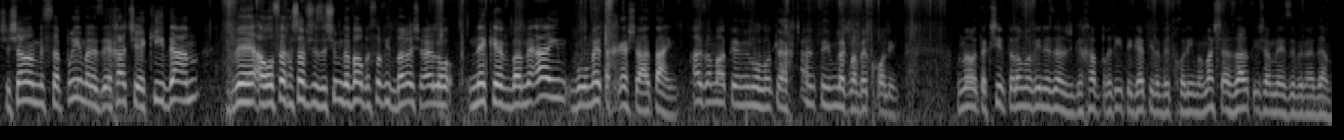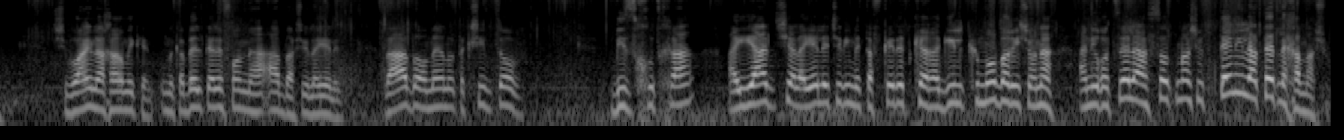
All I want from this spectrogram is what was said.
ששם מספרים על איזה אחד שהקיא דם, והרופא חשב שזה שום דבר, בסוף התברר שהיה לו נקב במעיים, והוא מת אחרי שעתיים. אז אמרתי, אני לא לוקח צ'אנסים, לך לבית חולים. הוא אומר לו, תקשיב, אתה לא מבין איזה השגחה פרטית, הגעתי לבית חולים, ממש עזרתי שם לאיזה בן אדם. שבועיים לאחר מכן, הוא מקבל טלפון מהאבא של הילד, והאבא אומר לו, תקשיב טוב, בזכותך היד של הילד שלי מתפקדת כרגיל כמו בראשונה. אני רוצה לעשות משהו, תן לי לתת לך משהו.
